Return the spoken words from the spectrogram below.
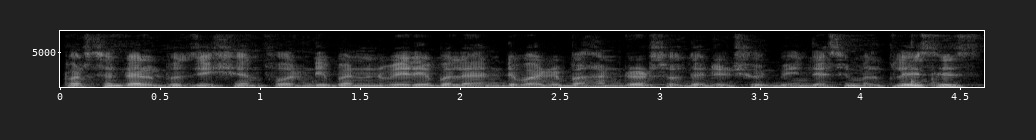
percentile position for independent variable and divided by 100 so that it should be in decimal places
